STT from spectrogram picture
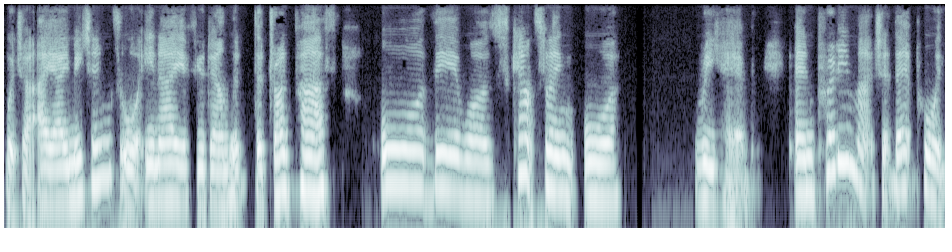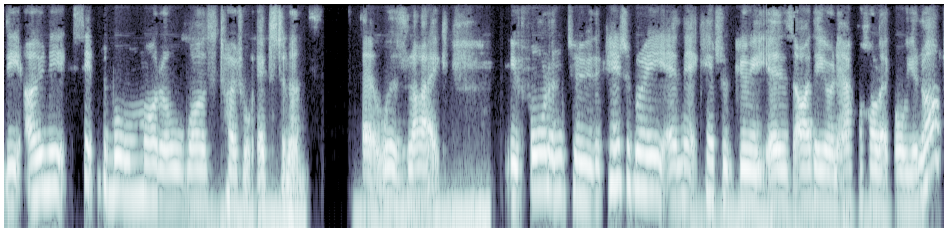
which are AA meetings, or NA if you're down the, the drug path, or there was counselling or rehab. And pretty much at that point, the only acceptable model was total abstinence. It was like you fall into the category, and that category is either you're an alcoholic or you're not.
